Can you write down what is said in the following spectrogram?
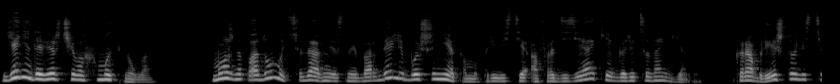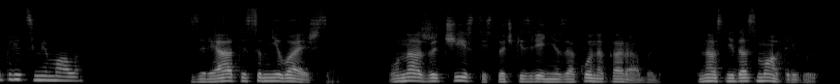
Я недоверчиво хмыкнула. Можно подумать, сюда в местные бордели больше некому привезти афродизиаки и галлюциногены. Кораблей, что ли, с теплицами мало? Зря ты сомневаешься. У нас же чистый с точки зрения закона корабль. Нас не досматривают.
